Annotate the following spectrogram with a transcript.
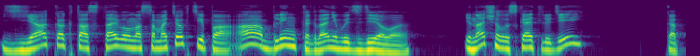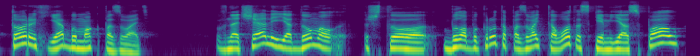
я как-то оставил на самотек, типа, а, блин, когда-нибудь сделаю. И начал искать людей, которых я бы мог позвать. Вначале я думал, что было бы круто позвать кого-то, с кем я спал,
